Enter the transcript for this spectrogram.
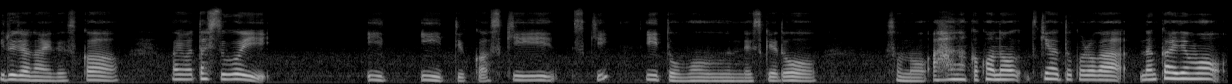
いるじゃないですか。あれ私すごいいいいいっていうか好き好き？いいと思うんですけどそのあなんかこの付き合うところが何回でも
